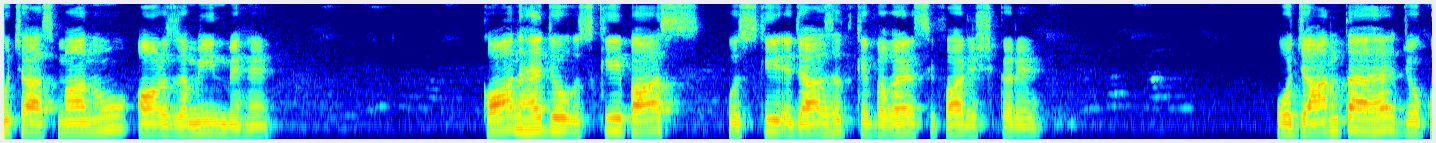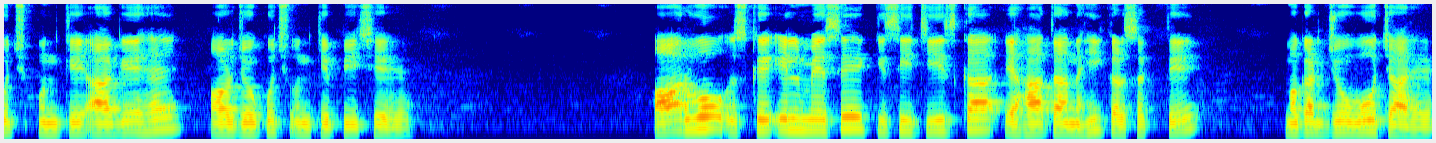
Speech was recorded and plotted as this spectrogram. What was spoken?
کچھ آسمانوں اور زمین میں ہے کون ہے جو اس کے پاس اس کی اجازت کے بغیر سفارش کرے وہ جانتا ہے جو کچھ ان کے آگے ہے اور جو کچھ ان کے پیچھے ہے اور وہ اس کے علم میں سے کسی چیز کا احاطہ نہیں کر سکتے مگر جو وہ چاہے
